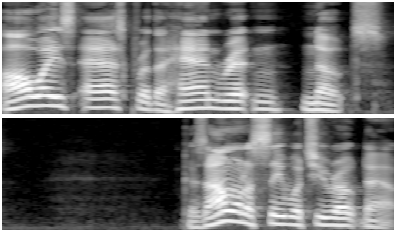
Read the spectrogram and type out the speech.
Always ask for the handwritten notes because I want to see what you wrote down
